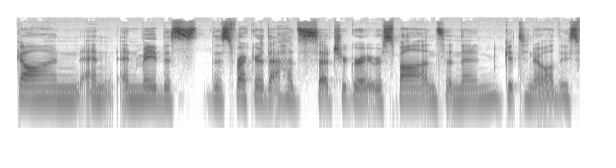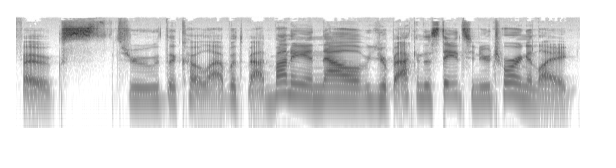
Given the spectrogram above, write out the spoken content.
gone and and made this this record that had such a great response, and then get to know all these folks through the collab with Bad Bunny, and now you're back in the states and you're touring, and like,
